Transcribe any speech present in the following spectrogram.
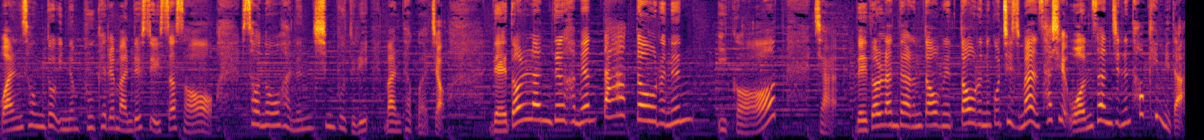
완성도 있는 부케를 만들 수 있어서 선호하는 신부들이 많다고 하죠. 네덜란드 하면 딱 떠오르는 이것. 자, 네덜란드 하는 떠오르는 꽃이지만 사실 원산지는 터키입니다.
